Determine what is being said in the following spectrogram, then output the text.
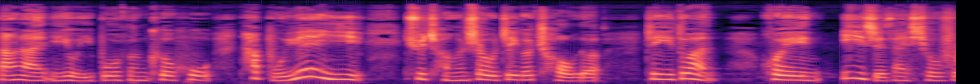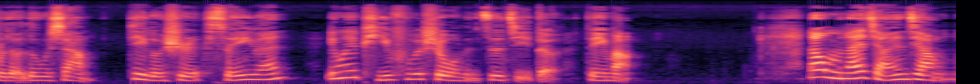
当然，也有一部分客户他不愿意去承受这个丑的这一段，会一直在修复的路上。这个是随缘，因为皮肤是我们自己的，对吗？那我们来讲一讲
